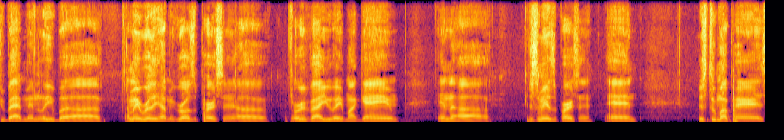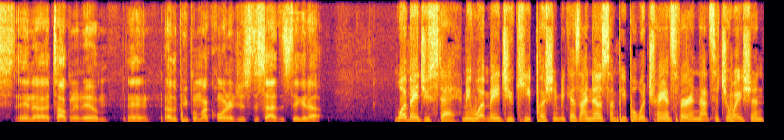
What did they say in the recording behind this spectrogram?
you back mentally. But uh, I mean, it really helped me grow as a person, uh, reevaluate my game, and uh, just me as a person. And just through my parents and uh, talking to them and other people in my corner, just decided to stick it out. What made you stay? I mean, what made you keep pushing? Because I know some people would transfer in that situation.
